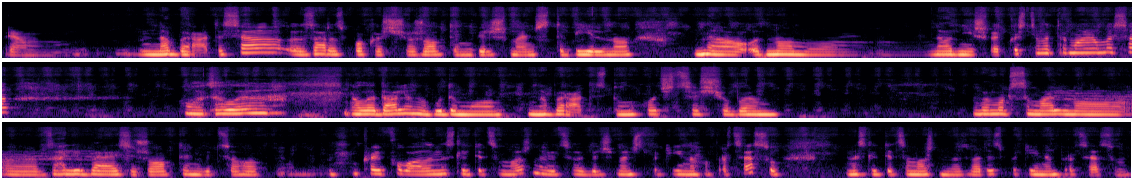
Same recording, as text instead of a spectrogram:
прям набиратися. Зараз поки що жовтень більш-менш стабільно на одному, на одній швидкості ми тримаємося. От, але, але далі ми будемо набиратись. Тому хочеться, щоб ви максимально е, взагалі весь жовтень від цього кайфували, наскільки це можна, від цього більш-менш спокійного процесу, наскільки це можна назвати спокійним процесом.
